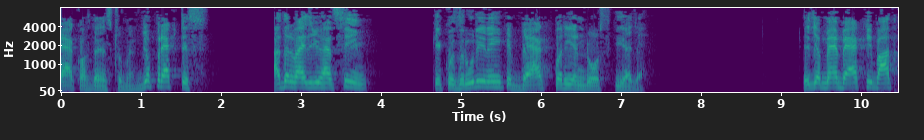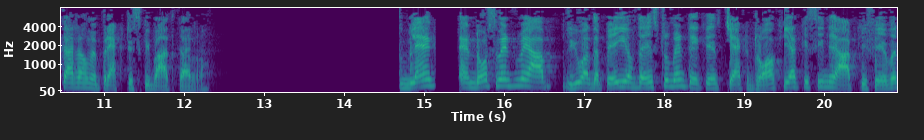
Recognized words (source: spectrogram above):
back of the instrument جو practice otherwise you have seen کہ کوئی ضروری نہیں کہ بیک پر ہی انڈورس کیا جائے یہ جب میں بیک کی بات کر رہا ہوں میں پریکٹس کی بات کر رہا ہوں بلینک اینڈورسمنٹ میں آپ you are the payee of the instrument ایک چیک ڈرا کیا کسی نے آپ کی فیور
